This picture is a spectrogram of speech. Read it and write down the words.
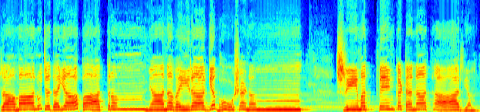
ராமானுஜதயாபாத்திரம் ஞான வைராகியபூஷணம் ஸ்ரீமத் வெங்கடநாதாரியம்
